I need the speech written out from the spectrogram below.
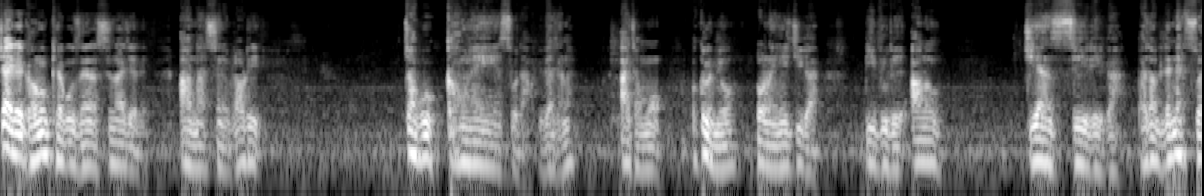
ကြိုက်တဲ့ခေါင်းကိုခက်ဖို့စဉ်းစားကြတယ်အာနာစင်ဘယ်လောက်ထိကြောက်ဖို့ကောင်းလဲဆိုတာပြောပြချင်နော်အားကြောင့်မို့အခုလိုမျိုးတော်လန်ရေးကြီးကပြည်သူတွေအားလုံး GNC တွေကဘာကြောင့်လက်နဲ့ဆွဲ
